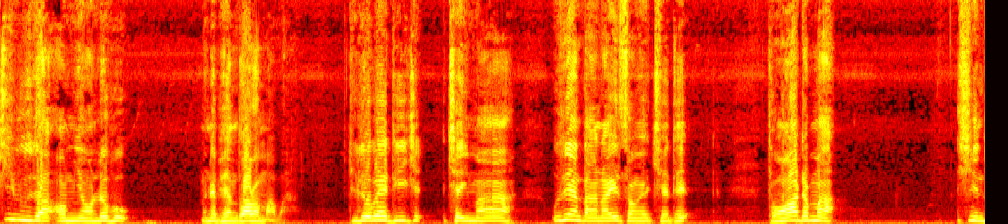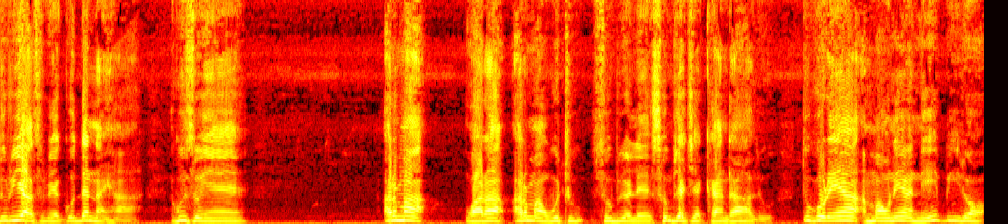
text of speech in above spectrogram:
ကြည်ဘူးသာအောင်မြောင်လုပ်ဖို့မနေ့ပြန်သွားတော့မှာပါဒီလိုပဲဒီအချိန်မှာဥစဉ်တာနာရေးဆောင်ရွက်ချက်တဲ့ သဝဓမ္မအရှင်သူရိယဆိုတဲ့ကိုသက်နိုင်ဟာအခုဆိုရင် အရမဝါရအရမဝတ္ထုဆိုပြီးတော့လဲဆုံးဖြတ်ချက်ခံထားလို့သူကိုယ်တိုင်ကအမောင်ထဲကနေပြီးတော့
